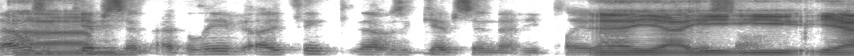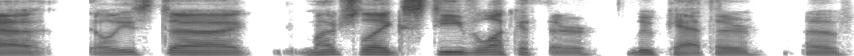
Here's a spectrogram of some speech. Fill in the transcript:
That was a Um, Gibson, I believe. I think that was a Gibson that he played. Uh, yeah, he, he yeah, at least uh much like Steve Lukather, Lukather of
